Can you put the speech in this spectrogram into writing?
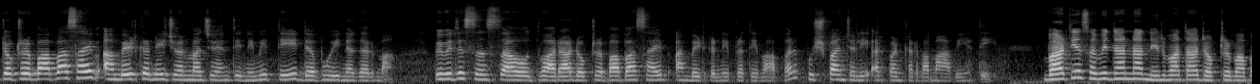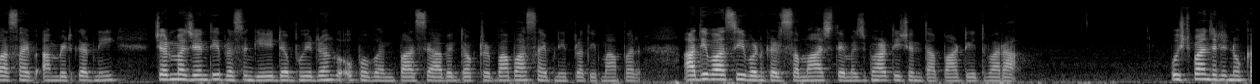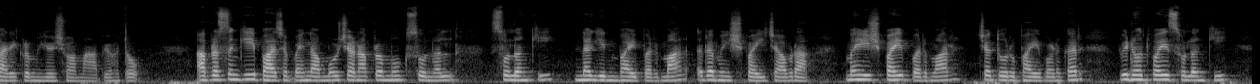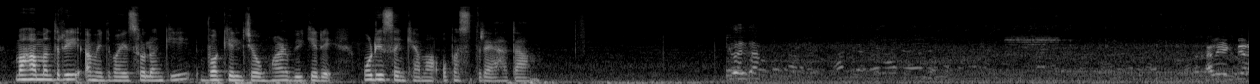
Doctor Baba Saheb આંબેડકરની જન્મ જયંતિ નિમિત્તે ડભોઈ નગરમાં વિવિધ સંસ્થાઓ દ્વારા ડૉક્ટર બાબા સાહેબ આંબેડકરની પ્રતિમા પર પુષ્પાંજલિ અર્પણ કરવામાં આવી હતી. ભારતીય સંવિધાનના નિર્માતા ડૉક્ટર બાબા સાહેબ આંબેડકરની જન્મજયંતિ પ્રસંગે ડભોઈ રંગ ઉપવન પાસે આવેલ ડૉક્ટર બાબા સાહેબની પ્રતિમા પર આદિવાસી વણકર સમાજ તેમજ ભારતીય જનતા પાર્ટી દ્વારા પુષ્પાંજલિનો કાર્યક્રમ યોજવામાં આવ્યો હતો. આ પ્રસંગે ભાજપ મહિલા મોરચાના પ્રમુખ સોનલ સોલંકી નગીનભાઈ પરમાર રમેશભાઈ ચાવડા મહેશભાઈ પરમાર ચતુરભાઈ વણકર વિનોદભાઈ સોલંકી મહામંત્રી અમિતભાઈ સોલંકી વકીલ ચૌહાણ વગેરે મોટી સંખ્યામાં ઉપસ્થિત રહ્યા હતા ખાલી એક બે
